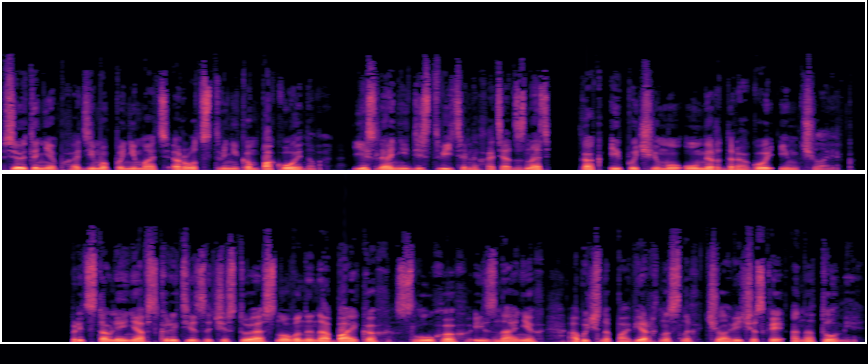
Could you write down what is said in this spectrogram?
Все это необходимо понимать родственникам покойного, если они действительно хотят знать, как и почему умер дорогой им человек. Представления о вскрытии зачастую основаны на байках, слухах и знаниях, обычно поверхностных, человеческой анатомии.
